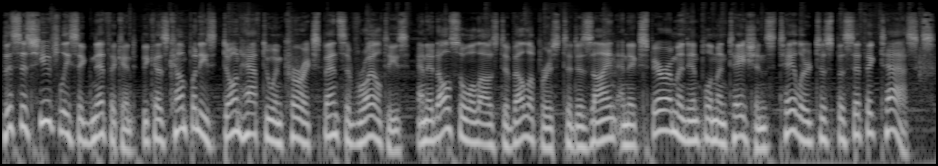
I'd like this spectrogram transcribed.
This is hugely significant because companies don't have to incur expensive royalties and it also allows developers to design and experiment implementations tailored to specific tasks.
